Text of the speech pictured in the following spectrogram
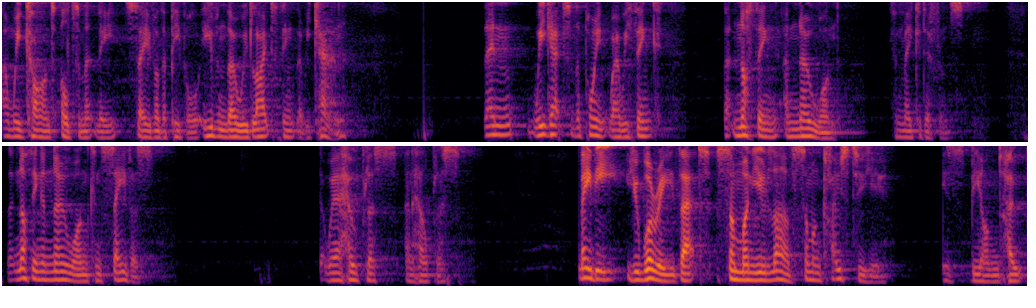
and we can't ultimately save other people, even though we'd like to think that we can, then we get to the point where we think that nothing and no one can make a difference, that nothing and no one can save us, that we're hopeless and helpless. Maybe you worry that someone you love, someone close to you, is beyond hope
